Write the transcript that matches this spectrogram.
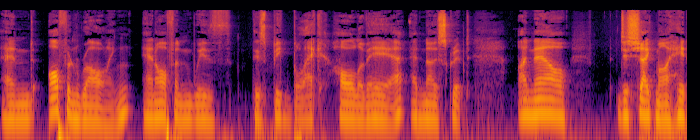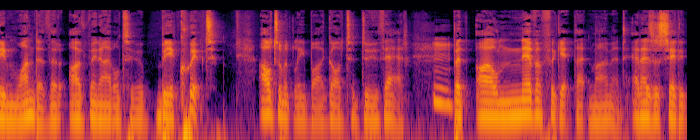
and often rolling, and often with this big black hole of air and no script. I now just shake my head in wonder that I've been able to be equipped ultimately by God to do that. Mm. But I'll never forget that moment. And as I said, it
